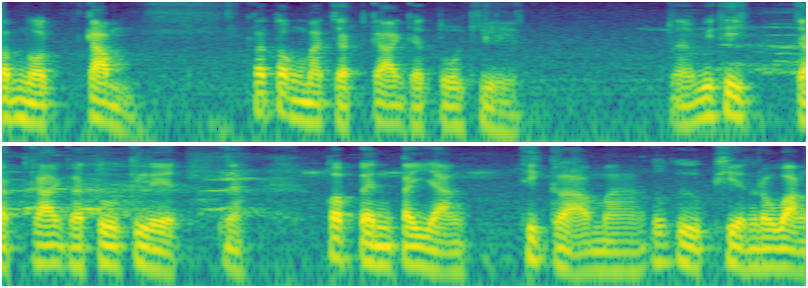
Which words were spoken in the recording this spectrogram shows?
กำหนดกรรม ก็ต้องมาจัดการกับตัวกิเลส นะวิธีจัดการกับตัวกิเลสนะก็เป็นไปอย่างที่กล่าวมาก็คือเพียรระวัง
